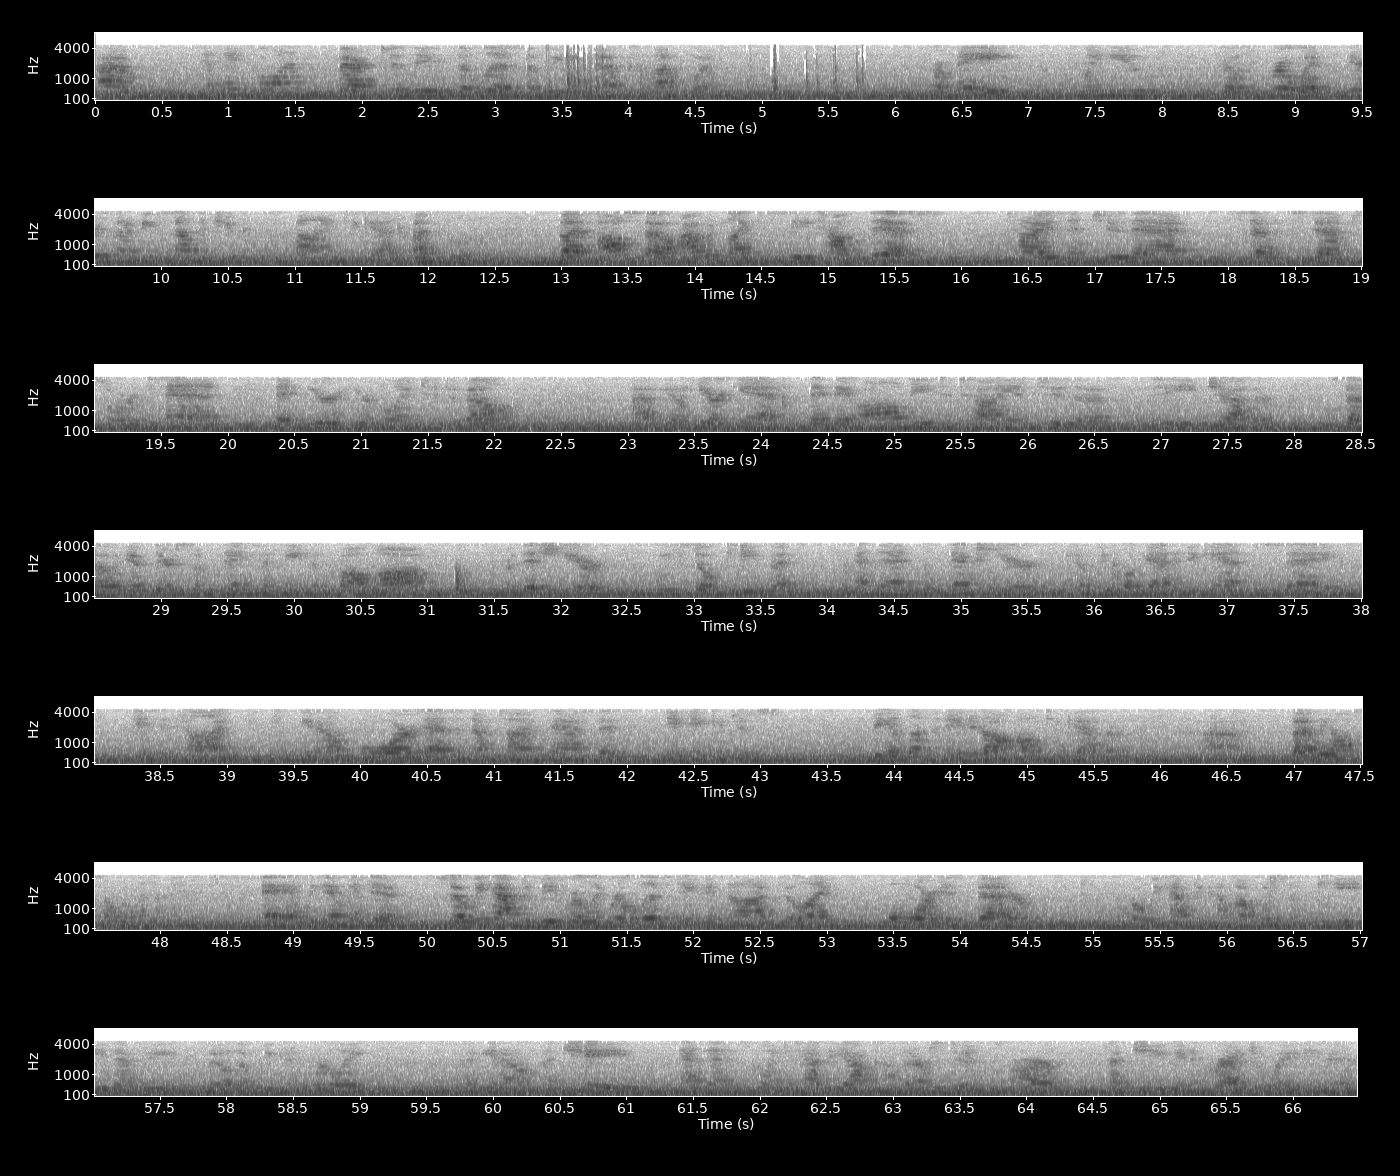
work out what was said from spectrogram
Um, and then going back to the, the list that we have come up with. For me, when you go through it, there's gonna be some that you can combine together. Absolutely. But also, I would like to see how this ties into that seven steps or ten that you're, you're going to develop. Uh, you know, here again, they, they all need to tie into the, to each other. So if there's some things that need to fall off for this year, we still keep it, and then next year, you know, we look at it again to say, is it time? You know, or has enough time passed that it, it can just be eliminated all, altogether? Uh, But We also eliminated and we, and we did. So we have to be really realistic and not feel like more is better. But we have to come up with some key that we feel that we can really, uh, you know, achieve. And then it's going to have the outcome that our students are achieving and graduating and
